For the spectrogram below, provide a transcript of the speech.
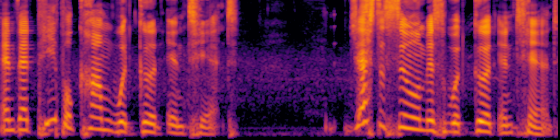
and that people come with good intent. Just assume it's with good intent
